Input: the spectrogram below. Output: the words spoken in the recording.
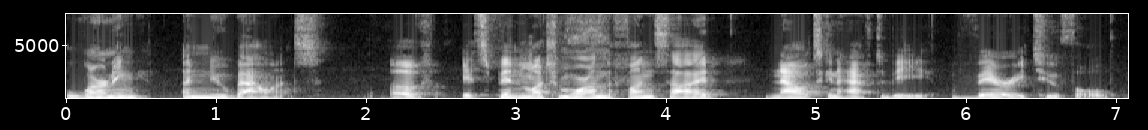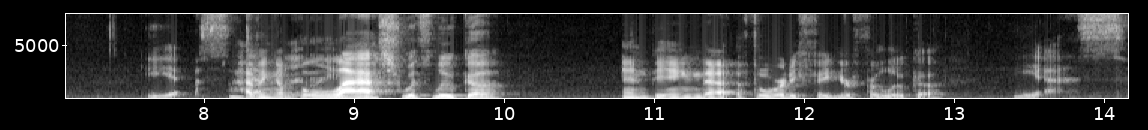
learning a new balance of it's been much more on the fun side. Now it's going to have to be very twofold. Yes. having a blast with Luca and being that authority figure for Luca. Yes.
